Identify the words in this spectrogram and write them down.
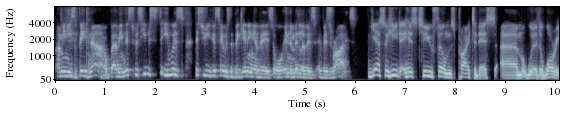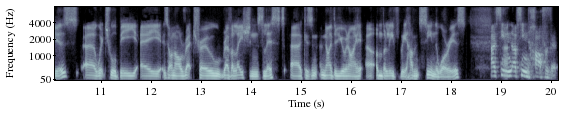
I mean, he's big now, but I mean, this was he was he was this you could say was the beginning of his or in the middle of his of his rise. Yeah, so he his two films prior to this um, were The Warriors, uh, which will be a is on our retro revelations list because uh, neither you and I uh, unbelievably haven't seen The Warriors. I've seen I've seen half of it.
